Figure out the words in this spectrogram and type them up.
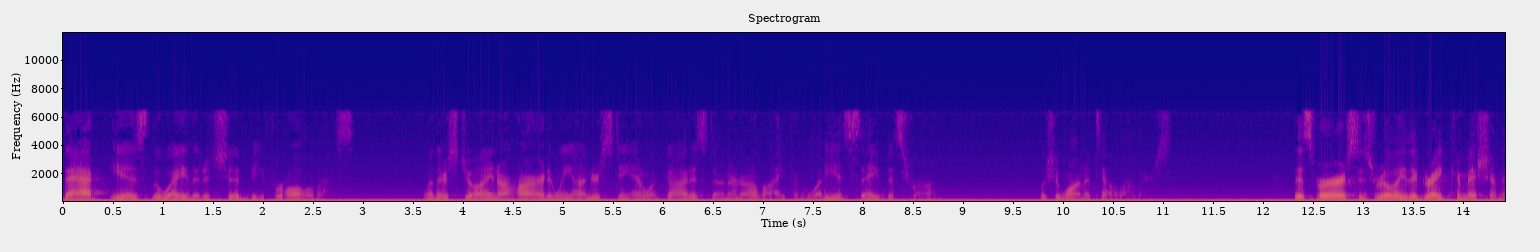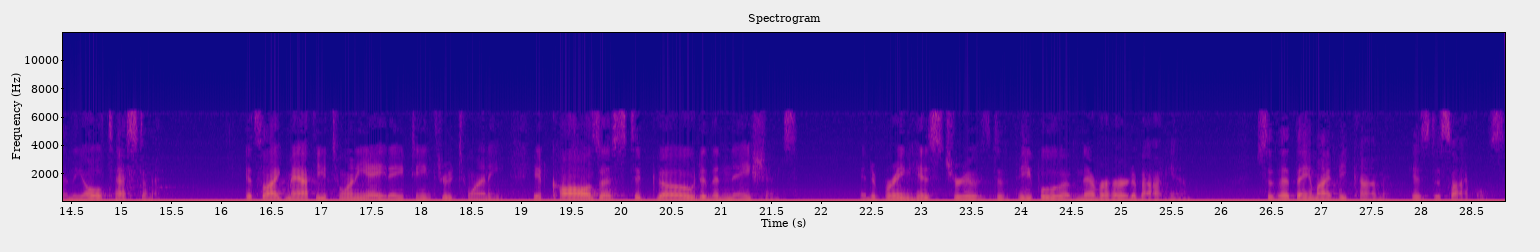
That is the way that it should be for all of us. When there's joy in our heart and we understand what God has done in our life and what He has saved us from, we should want to tell others. This verse is really the Great Commission in the Old Testament. It's like Matthew 28, 18 through 20. It calls us to go to the nations and to bring His truth to the people who have never heard about Him so that they might become His disciples.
